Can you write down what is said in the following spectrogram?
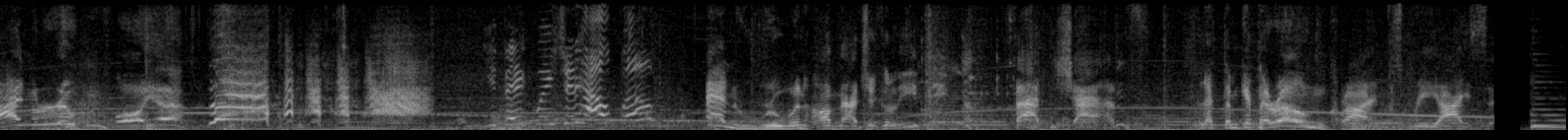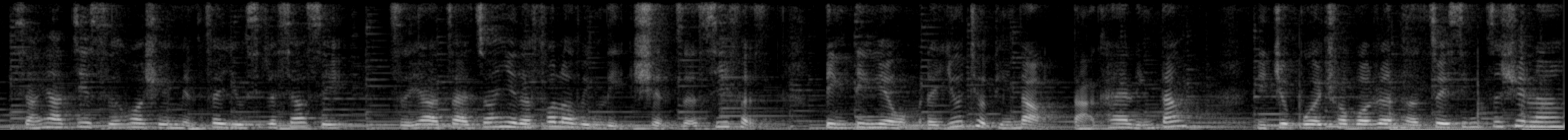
I'm rooting for you. you think we should help them? And ruin our magical evening? Fat chance. Let them get their own crime spree, I say. 想要即时获取免费游戏的消息，只要在专业的 Following 里选择 c f u s 并订阅我们的 YouTube 频道，打开铃铛，你就不会错过任何最新资讯啦。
